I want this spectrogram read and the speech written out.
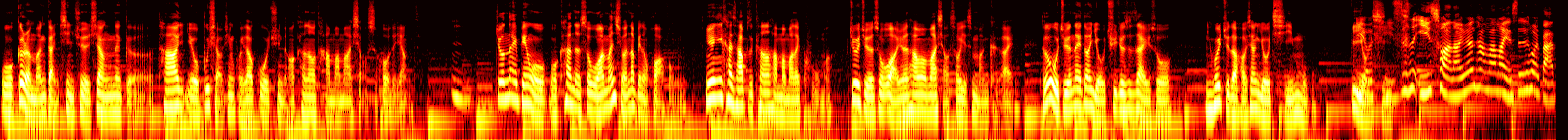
我个人蛮感兴趣的，像那个他有不小心回到过去，然后看到他妈妈小时候的样子。嗯，就那边我我看的时候，我还蛮喜欢那边的画风的，因为一开始他不是看到他妈妈在哭吗？就会觉得说哇，原来他妈妈小时候也是蛮可爱的。可是我觉得那段有趣，就是在于说，你会觉得好像有其母必有其子，就是遗传啊。因为他妈妈也是会把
